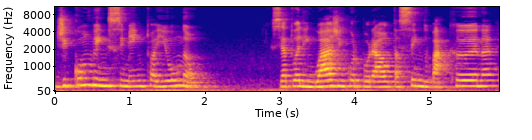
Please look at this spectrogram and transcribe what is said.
de convencimento aí ou não. Se a tua linguagem corporal está sendo bacana,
